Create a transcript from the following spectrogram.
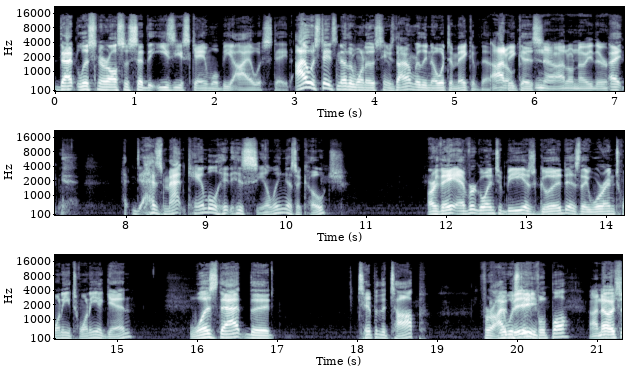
that listener also said the easiest game will be Iowa State. Iowa State's another one of those teams that I don't really know what to make of them. I don't because no, I don't know either. I, has Matt Campbell hit his ceiling as a coach? Are they ever going to be as good as they were in 2020 again? Was that the tip of the top for Could Iowa be. State football? I know it's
